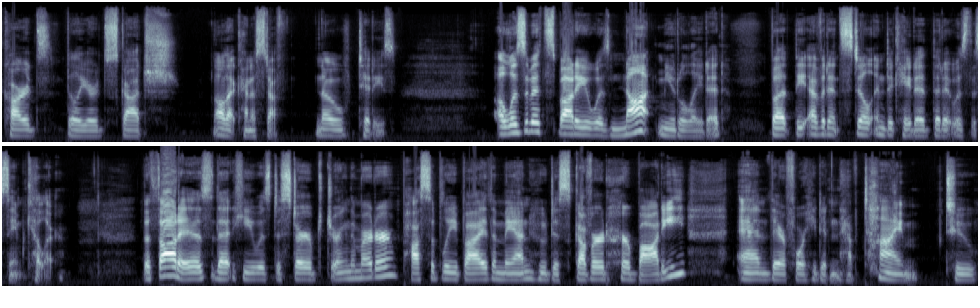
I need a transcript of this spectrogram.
Cards, billiards, scotch, all that kind of stuff. No titties. Elizabeth's body was not mutilated, but the evidence still indicated that it was the same killer. The thought is that he was disturbed during the murder, possibly by the man who discovered her body, and therefore he didn't have time to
